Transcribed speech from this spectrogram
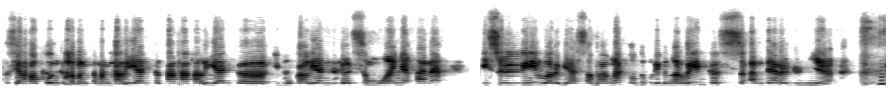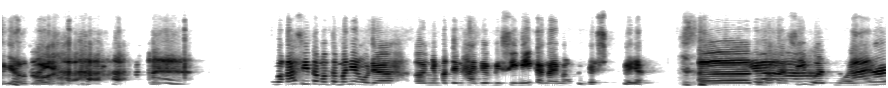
ke siapa pun, ke teman-teman kalian, ke kakak kalian, ke ibu kalian, ke semuanya karena isu ini luar biasa banget untuk didengerin ke seantero dunia. Lebay. Terima kasih teman-teman yang udah eh, nyempetin hadir di sini karena emang tugas juga ya. Eh, terima Ya. kasih buat semuanya.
